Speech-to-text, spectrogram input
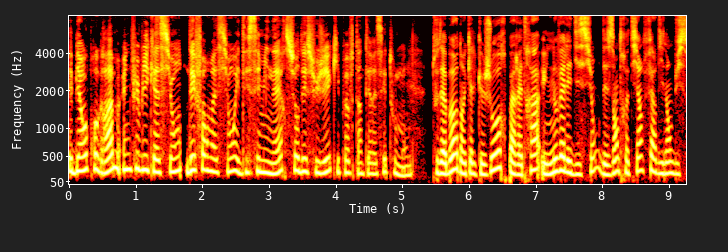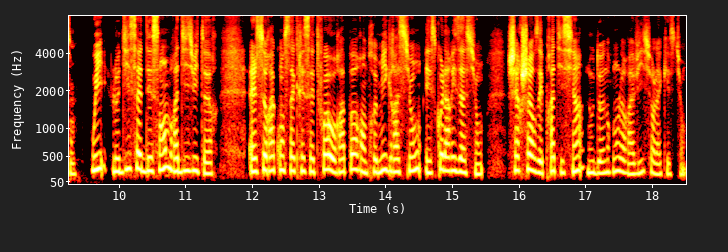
Eh bien, au programme, une publication, des formations et des séminaires sur des sujets qui peuvent intéresser tout le monde. Tout d'abord, dans quelques jours, paraîtra une nouvelle édition des Entretiens Ferdinand Buisson. Oui, le 17 décembre à 18h. Elle sera consacrée cette fois au rapport entre migration et scolarisation. Chercheurs et praticiens nous donneront leur avis sur la question.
